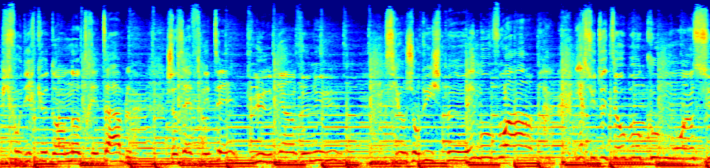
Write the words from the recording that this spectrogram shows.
Puis faut dire que dans notre étable, Joseph n'était plus le bienvenu. Si aujourd'hui je peux émouvoir, hier tu étais beaucoup moins sûr.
